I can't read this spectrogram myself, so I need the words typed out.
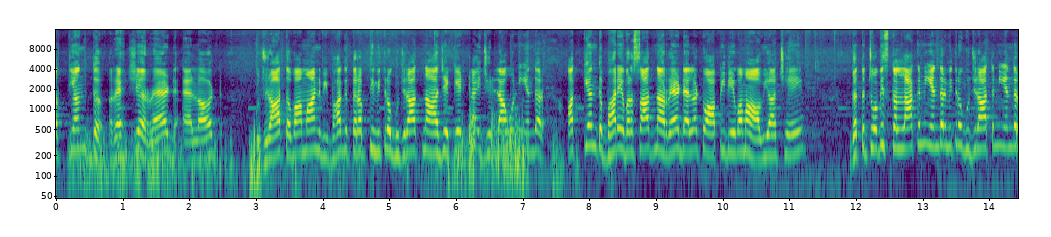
અત્યંત રહેશે? રેડ એલર્ટ ગુજરાત હવામાન વિભાગ તરફથી મિત્રો, ગુજરાતના આજે કેટલાય જિલ્લાઓની અંદર અત્યંત ભારે વરસાદના રેડ એલર્ટો આપી દેવામાં આવ્યા છે. ગત ચોવીસ કલાકની અંદર મિત્રો, ગુજરાતની અંદર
